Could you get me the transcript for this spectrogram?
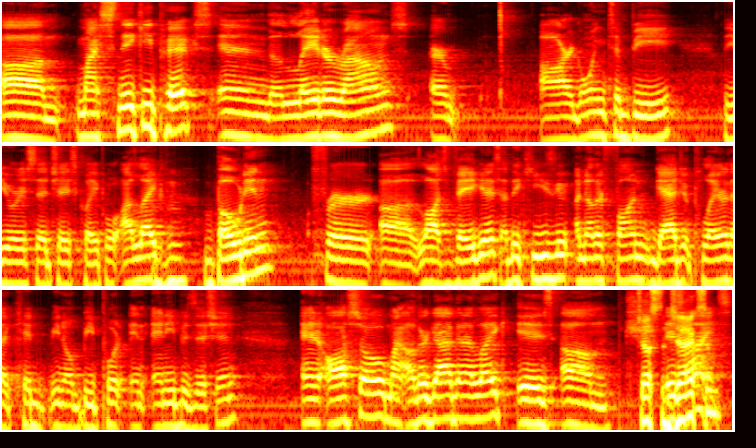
Um, my sneaky picks in the later rounds are are going to be. You already said Chase Claypool. I like Bowden for uh, Las Vegas. I think he's another fun gadget player that could you know be put in any position. And also my other guy that I like is um, Justin is Jackson. Hines.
